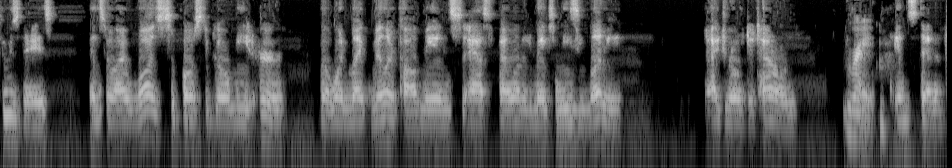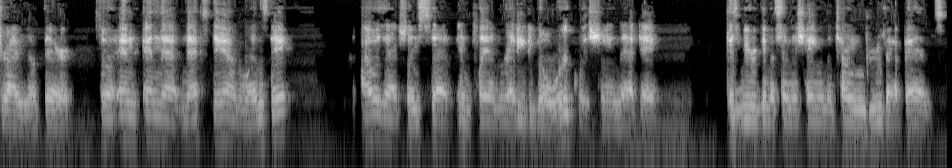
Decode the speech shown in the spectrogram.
Tuesdays, and so I was supposed to go meet her. But when Mike Miller called me and asked if I wanted to make some easy money, I drove to town Right. instead of driving up there. So and and that next day on Wednesday, I was actually set and planned ready to go work with Shane that day because we were going to finish hanging the tongue and groove at Ben's,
